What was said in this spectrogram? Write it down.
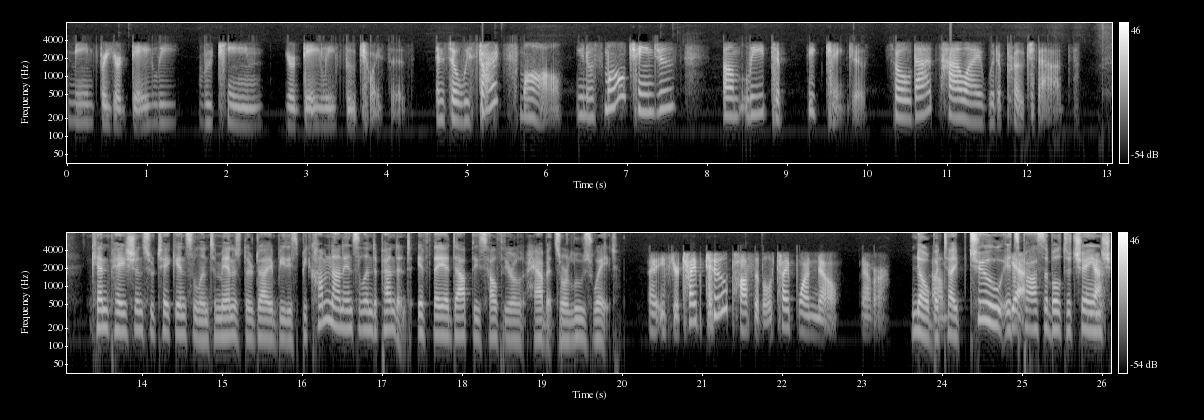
mean for your daily routine, your daily food choices? And so we start small. You know, small changes um, lead to big changes. So that's how I would approach that. Can patients who take insulin to manage their diabetes become non insulin dependent if they adopt these healthier habits or lose weight? Uh, if you're type 2, possible. Type 1, no, never. No, but type 2, it's yes. possible to change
